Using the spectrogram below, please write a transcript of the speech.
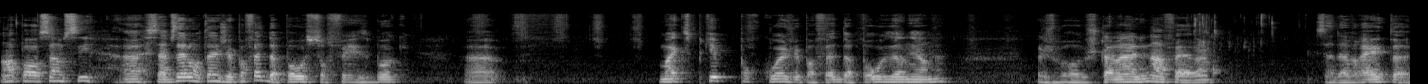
En passant aussi, euh, ça faisait longtemps que j'ai pas fait de pause sur Facebook. Euh, m'a expliqué pourquoi j'ai pas fait de pause dernièrement. Je vais justement aller en faire un. Ça devrait être. Euh,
